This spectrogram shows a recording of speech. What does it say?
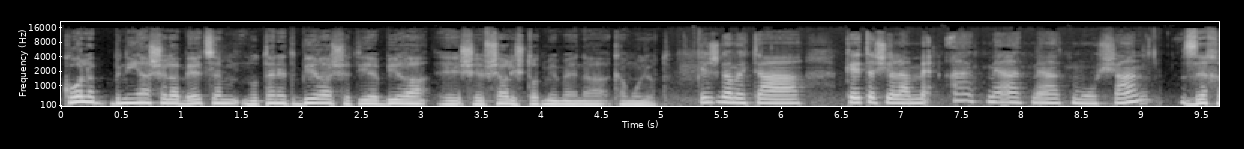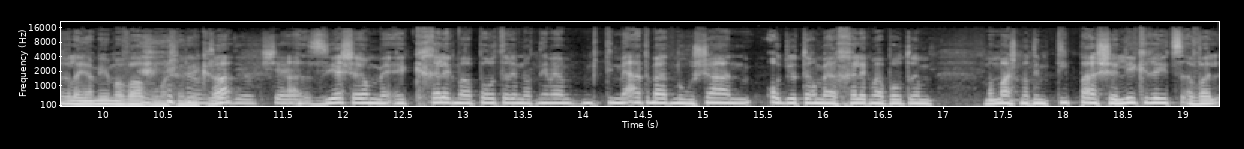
כל הבנייה שלה בעצם נותנת בירה שתהיה בירה אה, שאפשר לשתות ממנה כמויות. יש גם את הקטע של המעט מעט מעט מעושן. זכר לימים עברו, מה שנקרא. בדיוק, ש- אז יש היום, אה, חלק מהפורטרים נותנים היום מעט מעט מעושן, עוד יותר מחלק מהפורטרים ממש נותנים טיפה של ליקריץ, אבל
